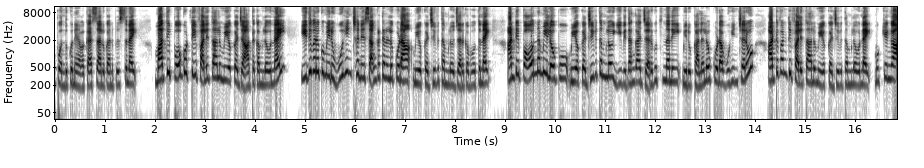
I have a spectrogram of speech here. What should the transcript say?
పొందుకునే అవకాశాలు కనిపిస్తున్నాయి. మతి పోగొట్టి ఫలితాలు మీ యొక్క జాతకంలో ఉన్నాయి. ఇదివరకు మీరు ఊహించని సంఘటనలు కూడా మీ యొక్క జీవితంలో జరగబోతున్నాయి. అంటే పౌర్ణమిలోపు మీ యొక్క జీవితంలో ఈ విధంగా జరుగుతుందని మీరు కలలో కూడా ఊహించరు. అటువంటి ఫలితాలు మీ యొక్క జీవితంలో ఉన్నాయి. ముఖ్యంగా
